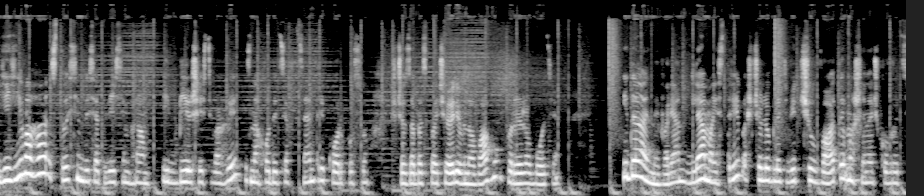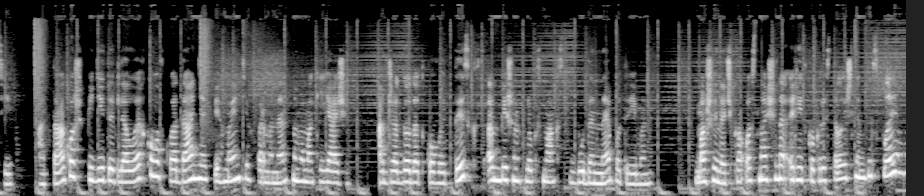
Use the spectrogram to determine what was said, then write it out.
Її вага 178 грам, і більшість ваги знаходиться в центрі корпусу, що забезпечує рівновагу при роботі. Ідеальний варіант для майстрів, що люблять відчувати машиночку в руці, а також підійде для легкого вкладання пігментів в перманентному макіяжі, адже додатковий тиск з Ambition Flux Max буде не потрібен. Машиночка оснащена рідкокристаличним дисплеєм,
